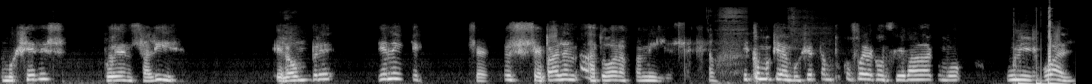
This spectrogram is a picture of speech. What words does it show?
mujeres pueden salir, el hombre tiene que se separan a todas las familias. Es como que la mujer tampoco fuera considerada como un igual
